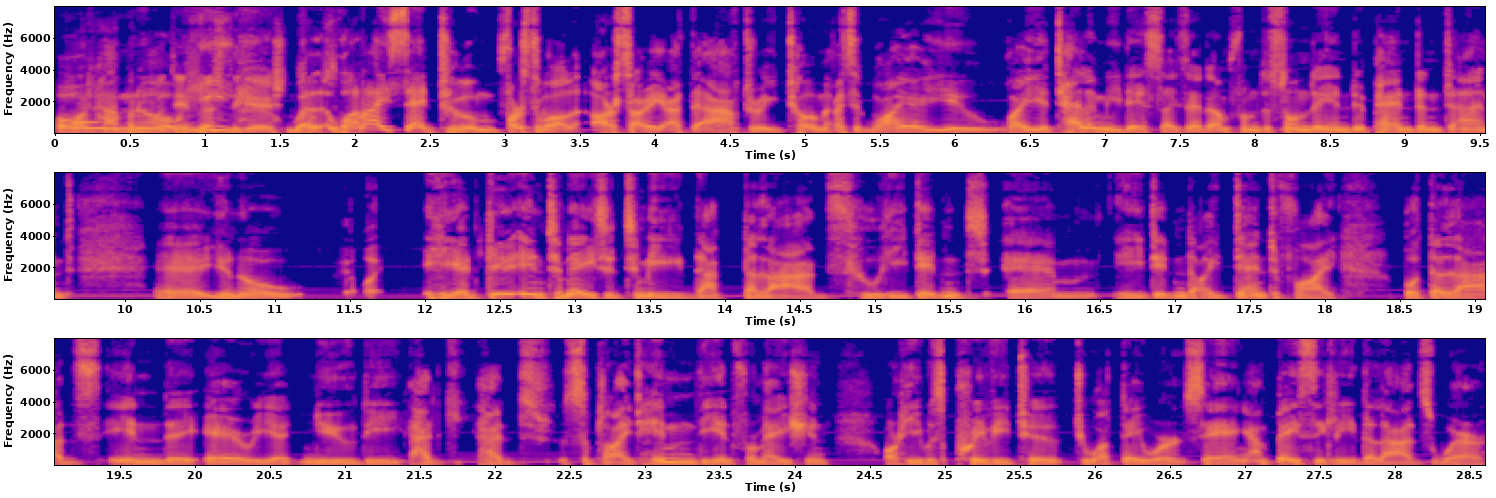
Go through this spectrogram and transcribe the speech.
oh, happened no, with the he, investigation? Well, what I said to him, first of all, or sorry, the, after he told me, I said, "Why are you why are you telling me this?" I said, "I'm from the Sunday Independent, and uh, you know." he had intimated to me that the lads who he didn't um, he didn't identify, but the lads in the area knew the had had supplied him the information, or he was privy to to what they were saying, and basically the lads were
